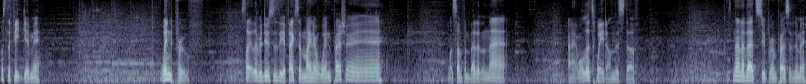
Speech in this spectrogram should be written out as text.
What's the feet give me? Windproof. Slightly reduces the effects of minor wind pressure. Eh. Want something better than that. Alright, well, let's wait on this stuff. Because none of that's super impressive to me.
